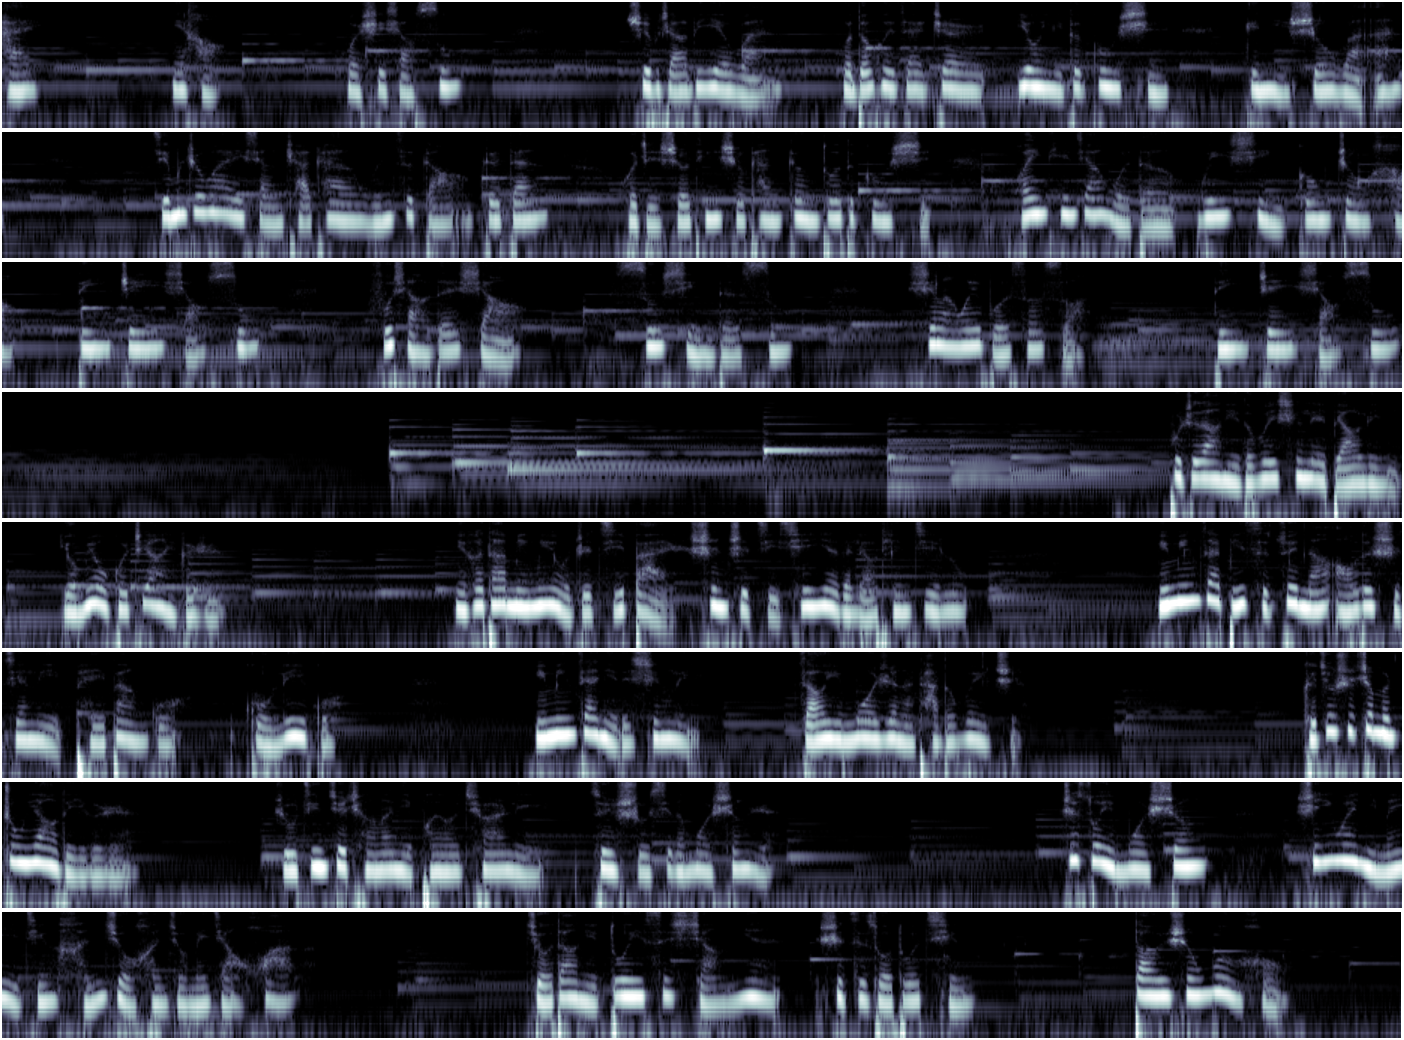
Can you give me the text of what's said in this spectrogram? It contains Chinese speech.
嗨，你好，我是小苏。睡不着的夜晚，我都会在这儿用一个故事跟你说晚安。节目之外，想查看文字稿、歌单，或者收听、收看更多的故事，欢迎添加我的微信公众号 DJ 小苏，拂晓的小，苏醒的苏。新浪微博搜索 DJ 小苏。不知道你的微信列表里有没有过这样一个人？你和他明明有着几百甚至几千页的聊天记录，明明在彼此最难熬的时间里陪伴过、鼓励过，明明在你的心里早已默认了他的位置，可就是这么重要的一个人，如今却成了你朋友圈里最熟悉的陌生人。之所以陌生。是因为你们已经很久很久没讲话了，久到你多一丝想念是自作多情，道一声问候，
